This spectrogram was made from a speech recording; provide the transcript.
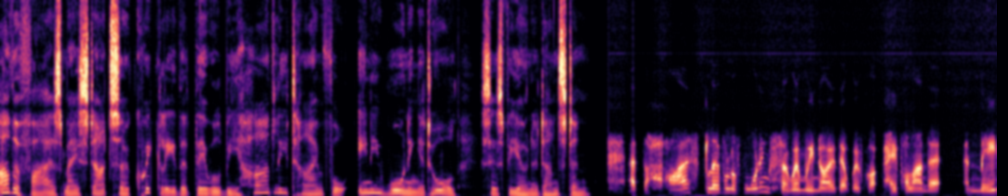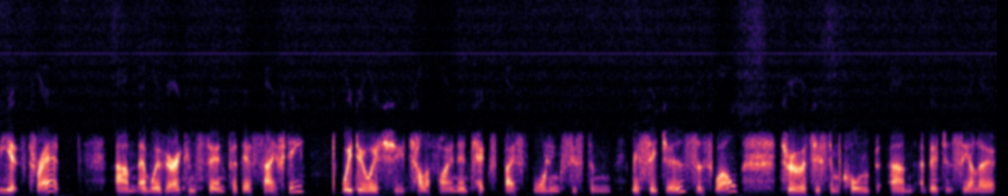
other fires may start so quickly that there will be hardly time for any warning at all, says Fiona Dunstan. At the highest level of warning, so when we know that we've got people under immediate threat um, and we're very concerned for their safety, we do issue telephone and text-based warning system messages as well through a system called um, Emergency Alert.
